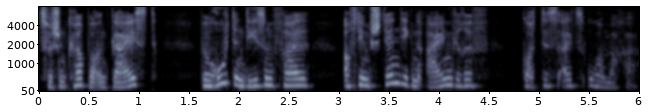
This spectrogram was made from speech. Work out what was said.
zwischen Körper und Geist beruht in diesem Fall auf dem ständigen Eingriff Gottes als Uhrmacher.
